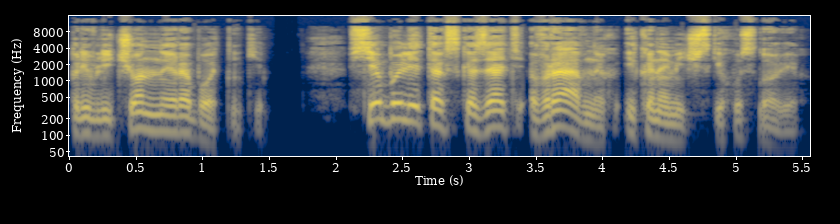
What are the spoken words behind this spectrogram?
привлеченные работники. Все были, так сказать, в равных экономических условиях.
